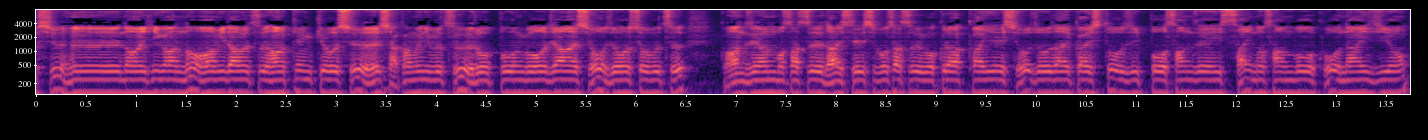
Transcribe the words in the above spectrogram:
主大悲願の阿弥陀仏発見教主釈迦牟尼仏六本五者少女諸仏完全菩薩大聖子菩薩極楽会へ少女大会使徒実法三千一切の三宝校内寺音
